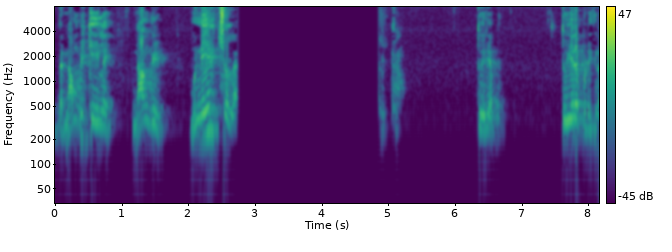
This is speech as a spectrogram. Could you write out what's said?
இந்த நம்பிக்கையில நாங்கள் முன்னேறி சொல்ல துயரப்படுகிற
